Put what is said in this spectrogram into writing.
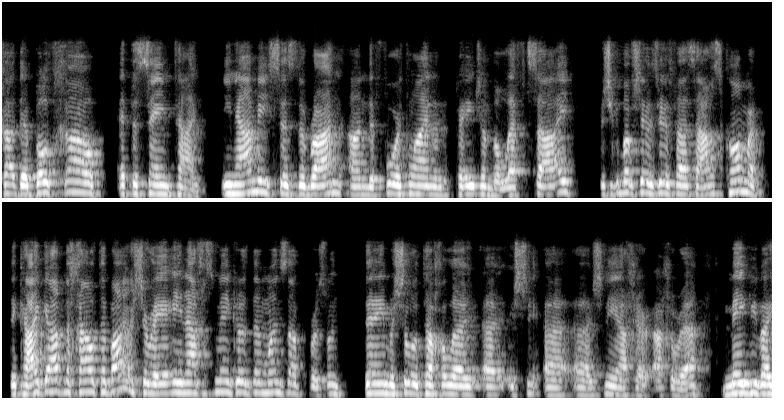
Chal, they're both chal at the same time. Inami says the Ran on the fourth line of the page on the left side. The kai gav nechal tabayo sharei ein achas because then one's not the first one. Then ein mashul tachal uh, uh, shni uh, achara. Maybe by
